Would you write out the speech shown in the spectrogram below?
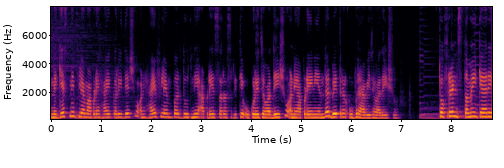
અને ગેસની ફ્લેમ આપણે હાઈ કરી દઈશું અને હાઈ ફ્લેમ પર દૂધને આપણે સરસ રીતે ઉકળી જવા દઈશું અને આપણે એની અંદર બે ત્રણ ઉભરા આવી જવા દઈશું. તો ફ્રેન્ડ્સ તમે ક્યારે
